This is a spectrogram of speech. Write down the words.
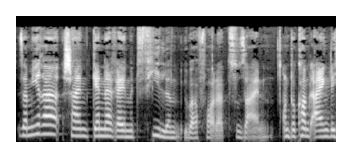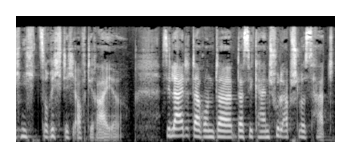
Samira scheint generell mit vielem überfordert zu sein und bekommt eigentlich nicht so richtig auf die Reihe. Sie leidet darunter, dass sie keinen Schulabschluss hat.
